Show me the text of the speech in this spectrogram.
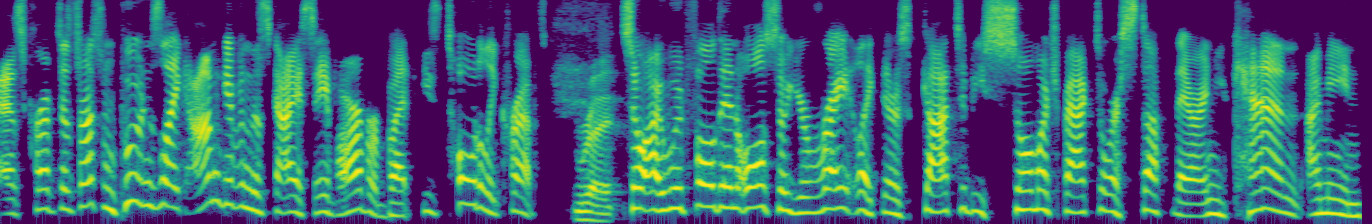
as corrupt as the rest of. Putin's like, I'm giving this guy a safe harbor, but he's totally corrupt. right. So I would fold in also, you're right. Like there's got to be so much backdoor stuff there. And you can, I mean,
